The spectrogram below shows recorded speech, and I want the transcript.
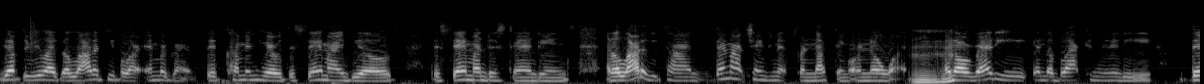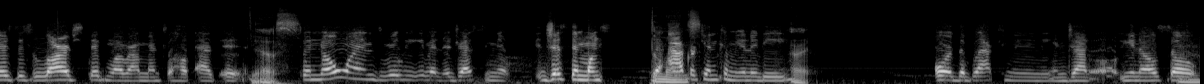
you have to realize a lot of people are immigrants. They've come in here with the same ideals, the same understandings, and a lot of the time they're not changing it for nothing or no one. Mm-hmm. And already in the black community, there's this large stigma around mental health as is. Yes. So no one's really even addressing it just amongst the, the African community right. or the black community in general, you know? So mm-hmm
